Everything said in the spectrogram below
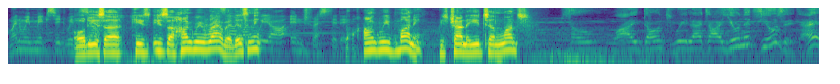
When we mix it with Oh, he's a he's he's a hungry rabbit, isn't he? We are interested in. A hungry bunny. He's trying to eat your lunch. So why don't we let our units use it, eh?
